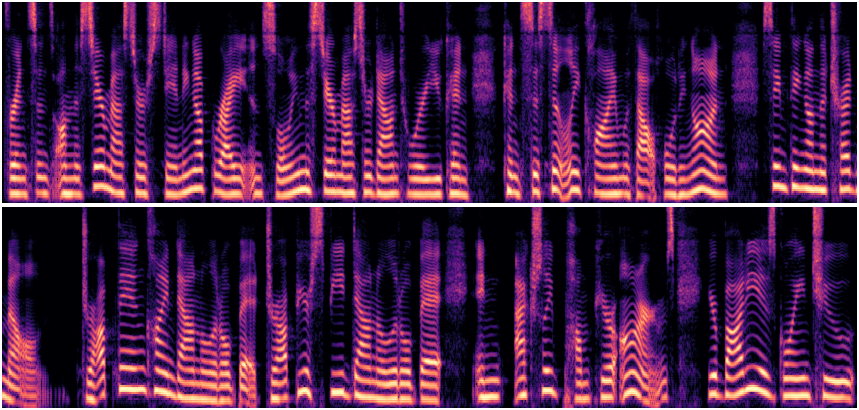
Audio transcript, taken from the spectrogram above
for instance, on the Stairmaster, standing upright and slowing the Stairmaster down to where you can consistently climb without holding on. Same thing on the treadmill. Drop the incline down a little bit, drop your speed down a little bit, and actually pump your arms. Your body is going to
